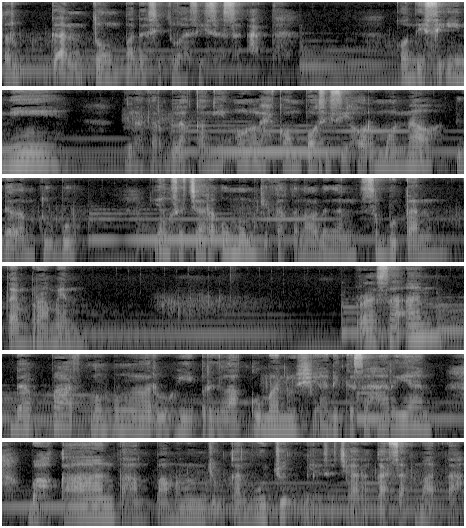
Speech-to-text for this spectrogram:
tergantung pada situasi sesaat. Kondisi ini dilatar belakangi oleh komposisi hormonal di dalam tubuh yang secara umum kita kenal dengan sebutan temperamen. Perasaan dapat mempengaruhi perilaku manusia di keseharian, bahkan tanpa menunjukkan wujudnya secara kasat mata.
